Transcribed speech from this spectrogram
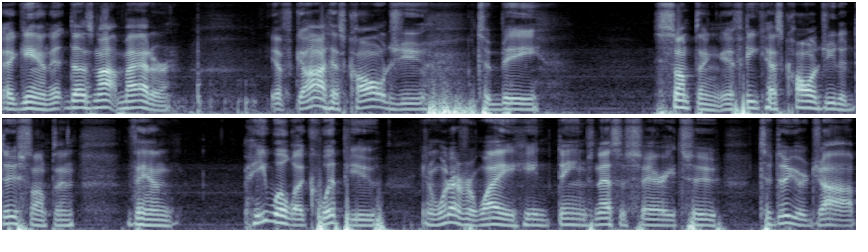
again, it does not matter if God has called you to be something, if He has called you to do something, then He will equip you in whatever way He deems necessary to to do your job.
